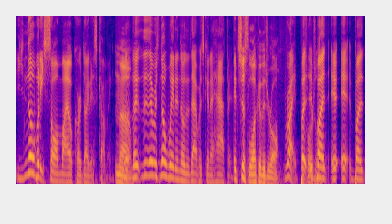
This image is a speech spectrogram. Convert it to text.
Nobody saw myocarditis coming. No. Th- th- there was no way to know that that was going to happen. It's just luck of the draw. Right, but but it, it, but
